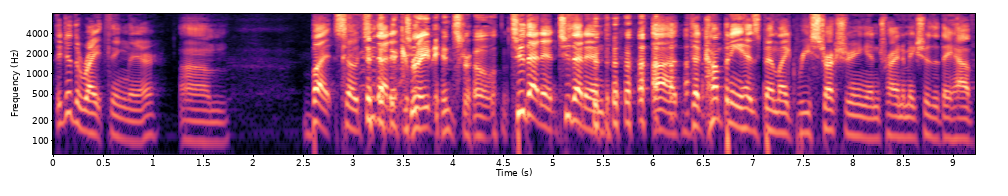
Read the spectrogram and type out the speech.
they did the right thing there. Um, but so to that to, Great intro. to that end, to that end, uh, the company has been like restructuring and trying to make sure that they have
